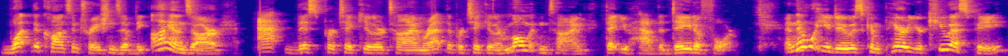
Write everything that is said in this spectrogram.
what the concentrations of the ions are at this particular time or at the particular moment in time that you have the data for. And then what you do is compare your QSP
